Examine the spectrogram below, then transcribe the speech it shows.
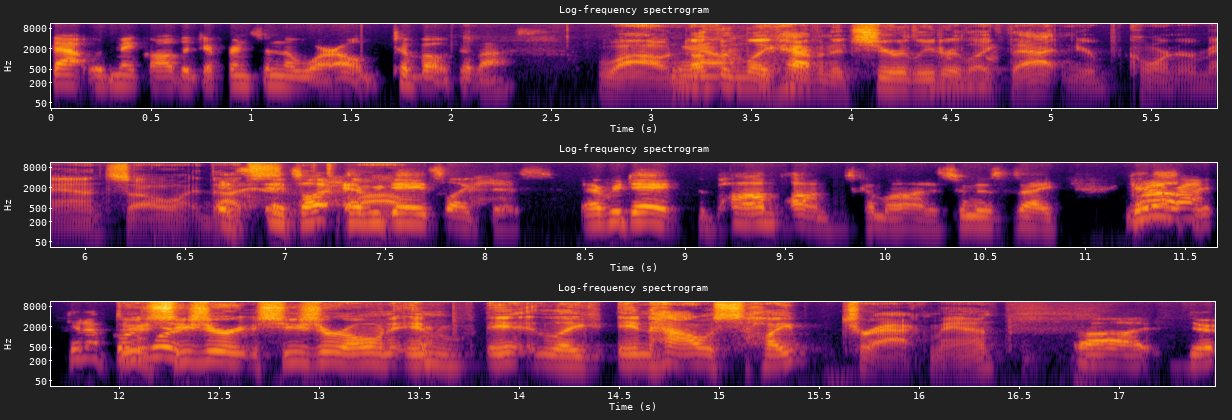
that would make all the difference in the world to both of us. Wow, nothing like having a cheerleader like that in your corner, man. So that's it's, it's wow. every day. It's like this. Every day, the pom poms come on as soon as I get right, up, right. get up. Dude, she's your she's your own in, in like in house hype track, man. Uh, you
